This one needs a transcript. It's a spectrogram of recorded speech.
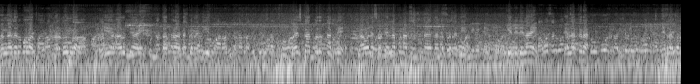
गंगाधर पवार राहणार डोमगाव हे आरोपी आहे तात्काळ अटक करण्यात येईल. बहिष्कार परत टाकले. गावाला सर त्यांना पण अटक दाखल करण्यात येईल. केलेले नाही. त्यांना करा. त्यांना पण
